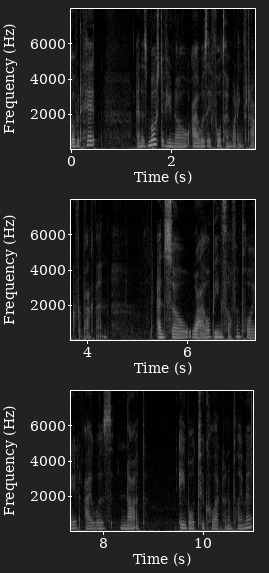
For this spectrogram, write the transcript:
COVID hit, and as most of you know, I was a full time wedding photographer back then. And so while being self employed, I was not able to collect unemployment,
